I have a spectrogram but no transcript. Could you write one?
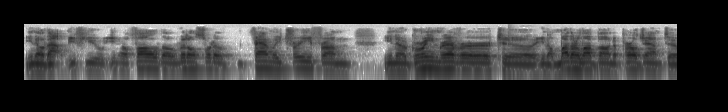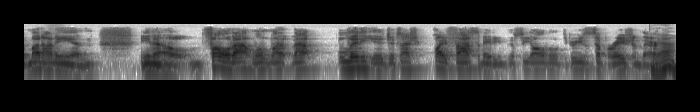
You know, that if you, you know, follow the little sort of family tree from, you know, Green River to, you know, Mother Love Bone to Pearl Jam to Mudhoney and, you know, follow that, that lineage. It's actually quite fascinating to see all the degrees of separation there. Yeah.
